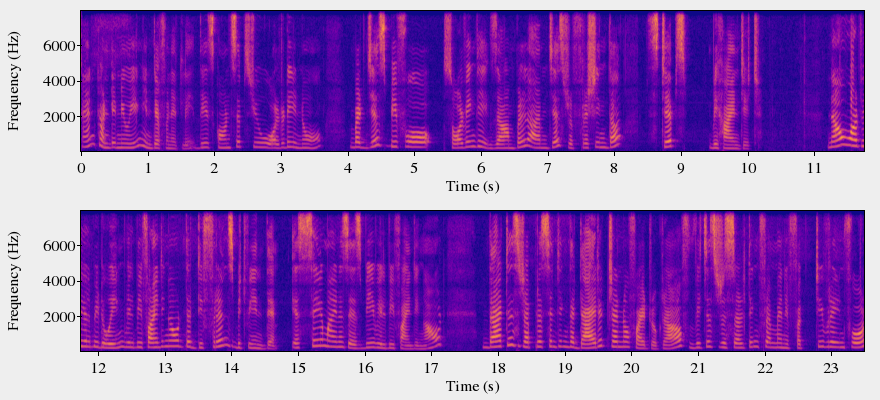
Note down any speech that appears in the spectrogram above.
and continuing indefinitely. These concepts you already know, but just before solving the example I am just refreshing the steps behind it. Now what we will be doing, we will be finding out the difference between them. SA minus SB we will be finding out that is representing the direct runoff hydrograph which is resulting from an effective rainfall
